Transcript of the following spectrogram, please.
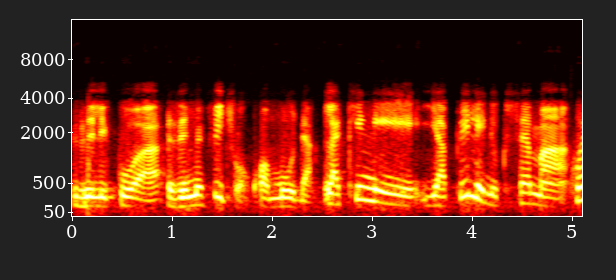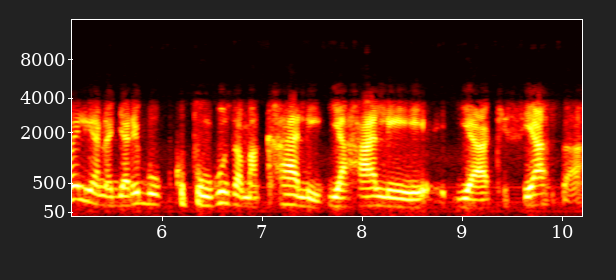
zilikuwa zimefichwa kwa muda lakini ya pili ni kusema kweli, anajaribu kupunguza makali ya hali ya kisiasa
